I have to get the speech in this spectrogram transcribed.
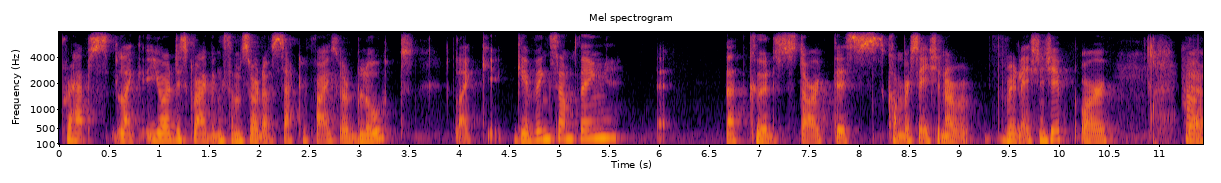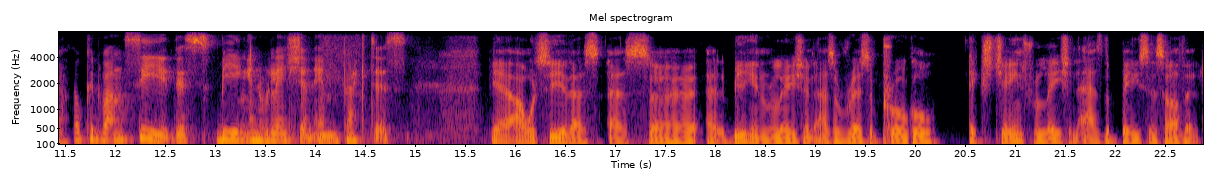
perhaps like you're describing some sort of sacrifice or blót, like giving something uh, that could start this conversation or relationship or how, Yeah. how could one see this being in relation in practice? Yeah, I would see it as as uh, uh, being in relation as a reciprocal exchange relation as the basis of it.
